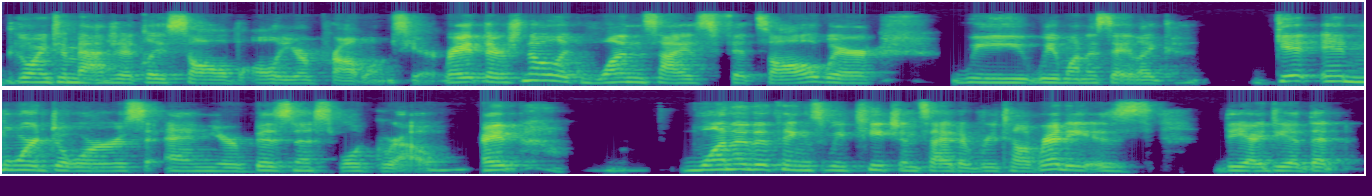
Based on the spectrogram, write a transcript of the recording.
going to magically solve all your problems here right? There's no like one size fits all where we we want to say like get in more doors and your business will grow right? One of the things we teach inside of retail ready is the idea that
